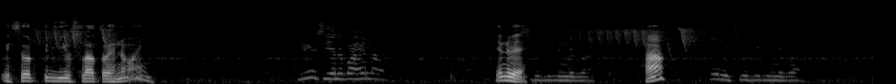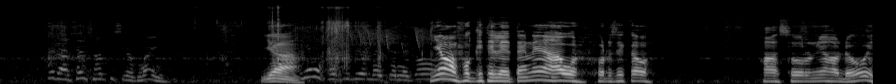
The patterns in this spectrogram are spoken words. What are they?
Wih, sorti bius lato. Ini sih yang apa enak. Ini be? Ya. Hah? Ini ya, satu sudah main. Ya. Ini mau fakit letang ne awal forse kau. Ha sornya ada woi.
